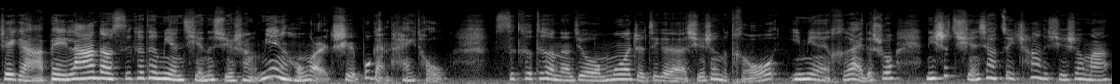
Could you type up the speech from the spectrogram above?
这个啊，被拉到斯科特面前的学生面红耳赤，不敢抬头。斯科特呢，就摸着这个学生的头，一面和蔼地说：“你是全校最差的学生吗？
